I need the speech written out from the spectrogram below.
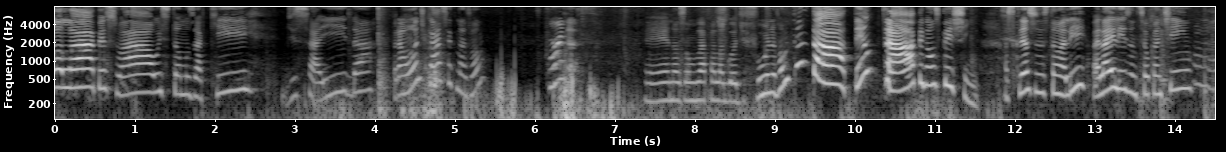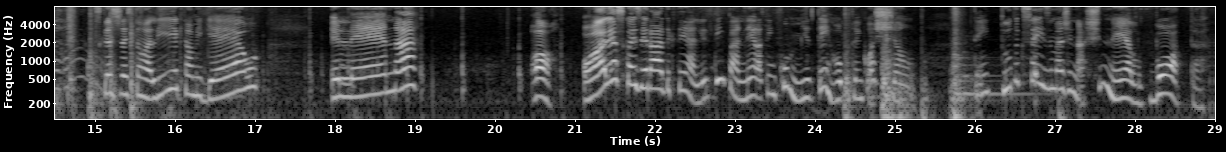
Olá, pessoal! Estamos aqui de saída. Para onde, Cássia, que nós vamos? Furnas. É, nós vamos lá para Lagoa de Furnas. Vamos tentar, tentar pegar uns peixinhos. As crianças já estão ali. Vai lá, Elisa, no seu cantinho. As crianças já estão ali. Aqui tá o Miguel. Helena. Ó, olha as coisas iradas que tem ali. Tem panela, tem comida, tem roupa, tem colchão. Tem tudo que vocês imaginar. Chinelo, bota.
